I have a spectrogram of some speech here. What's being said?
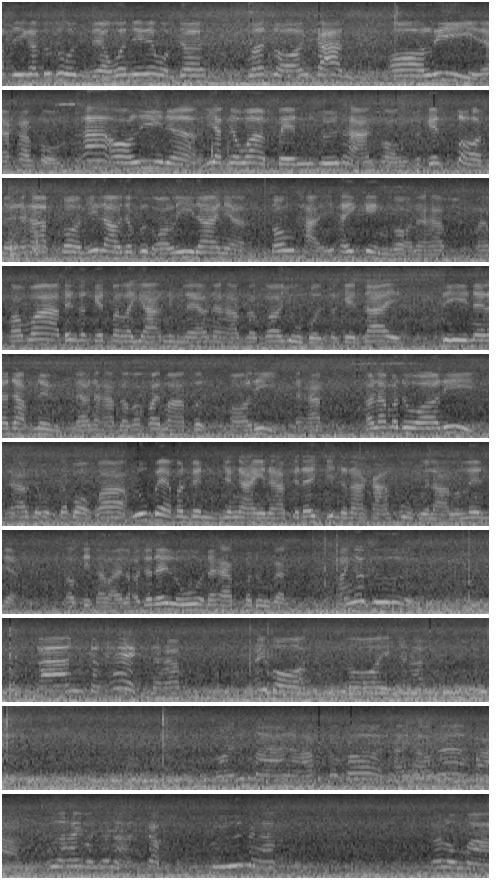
วัสดีครับทุกคนเดี๋ยววันนี้เนี่ยผมจะมาสอนการ ollie นะครับผมถ้า ollie เนี่ยเรียกได้ว่าเป็นพื้นฐานของสเก็ตบอร์ดเลยนะครับ ก่อนที่เราจะฝึก ollie ได้เนี่ยต้องไถให้เก่งก่อนนะครับ หมายความว่าเล่นสเก็ตมาระยะหนึ่งแล้วนะครับ แล้วก็อยู่บนสเก็ตได้ดีในระดับหนึ่งแล้วนะครับ แล้วก็ค่อยมาฝึก ollie นะครับเอาเรามาดู ollie นะครับเดี๋ยวผมจะบอกว่ารูปแบบมันเป็นยังไงนะครับ จะได้จินตนาการถูกเวลาเราเล่นเนี่ย เราติดอะไรเราจะได้รู้นะครับมาดูกัน มันก็คือการกระแทกนะครับ ให้บอร์ดลอยนะครับลอยขึ้นมานะครับ แล้วก็ใช้เท้าหน้าปาดเพื่อให้มันขนานกับพื้นนะครับ ก็ลงมา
